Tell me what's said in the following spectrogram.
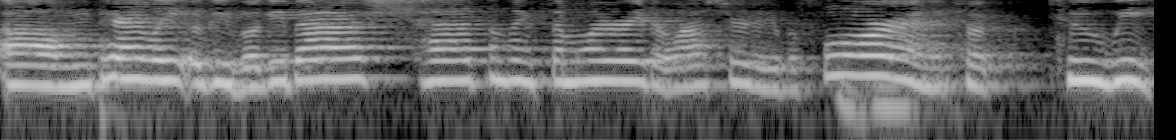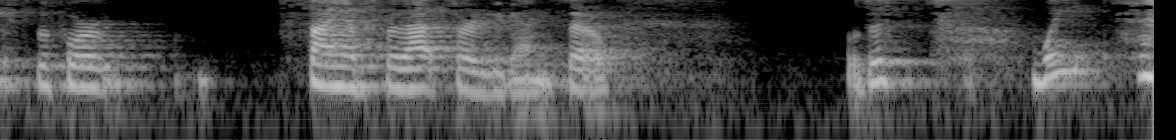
Um, apparently, Oogie Boogie Bash had something similar either last year or the year before, and it took two weeks before signups for that started again. So we'll just wait. You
